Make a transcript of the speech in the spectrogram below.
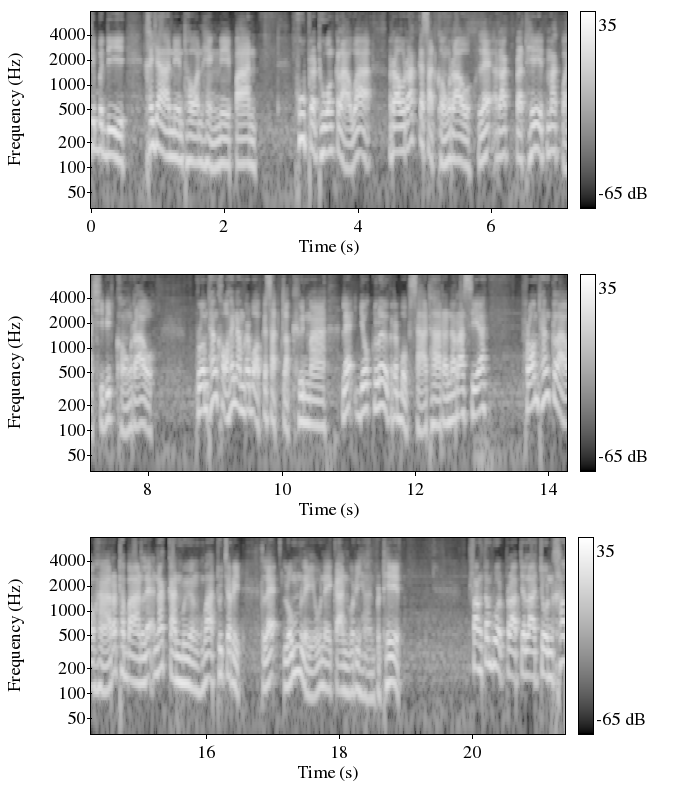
ธิบดี ขยาเนนทรแห่งเนปาล ผู้ประท้วงกล่าวว่าเรารักกษัตริย์ของเราและรักประเทศมากกว่าชีวิตของเรา รวมทั้งขอให้นำระบอบกษัตริย์กลับคืนมา และยกเลิกระบบสาธารณรัฐเสีย พร้อมทั้งกล่าวหารัฐบาลและนักการเมืองว่าทุจริต และล้มเหลวในการบริหารประเทศ ฝั่งตำรวจปราบจลาจลเข้า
